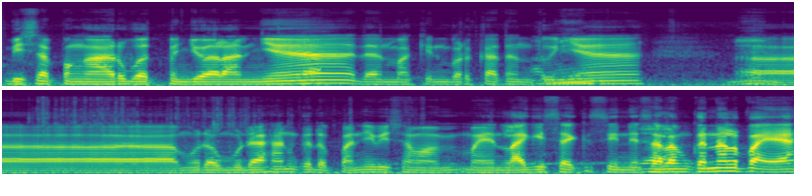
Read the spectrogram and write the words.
bisa pengaruh buat penjualannya dan makin berkah tentunya. Amin. Eh, mudah-mudahan ke depannya bisa ma- main lagi saya ke sini. Ya. Salam kenal Pak ya.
